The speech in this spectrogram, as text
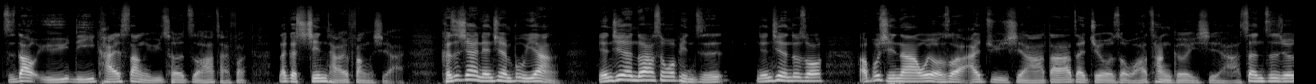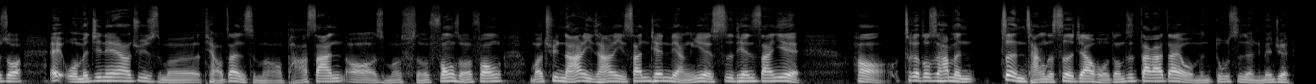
直到鱼离开上鱼车之后，他才放那个心才会放下来。可是现在年轻人不一样。年轻人都要生活品质，年轻人都说啊不行啊，我有时候哀聚一下，大家在酒的时候我要唱歌一下，啊甚至就是说，哎，我们今天要去什么挑战什么哦，爬山哦，什么什么峰什么峰，我们要去哪里哪里三天两夜四天三夜，好，这个都是他们正常的社交活动，这大概在我们都市人里面觉得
